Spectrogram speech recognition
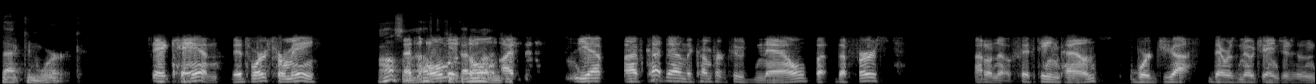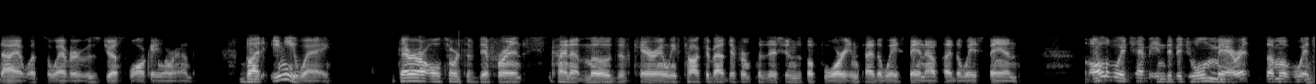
that can work. It can. It's worked for me. Awesome. That's almost all. I, yep. I've cut down the comfort food now, but the first, I don't know, 15 pounds were just, there was no changes in diet whatsoever. It was just walking around. But anyway, there are all sorts of different kind of modes of carrying. We've talked about different positions before inside the waistband, outside the waistband, all of which have individual merits, some of which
